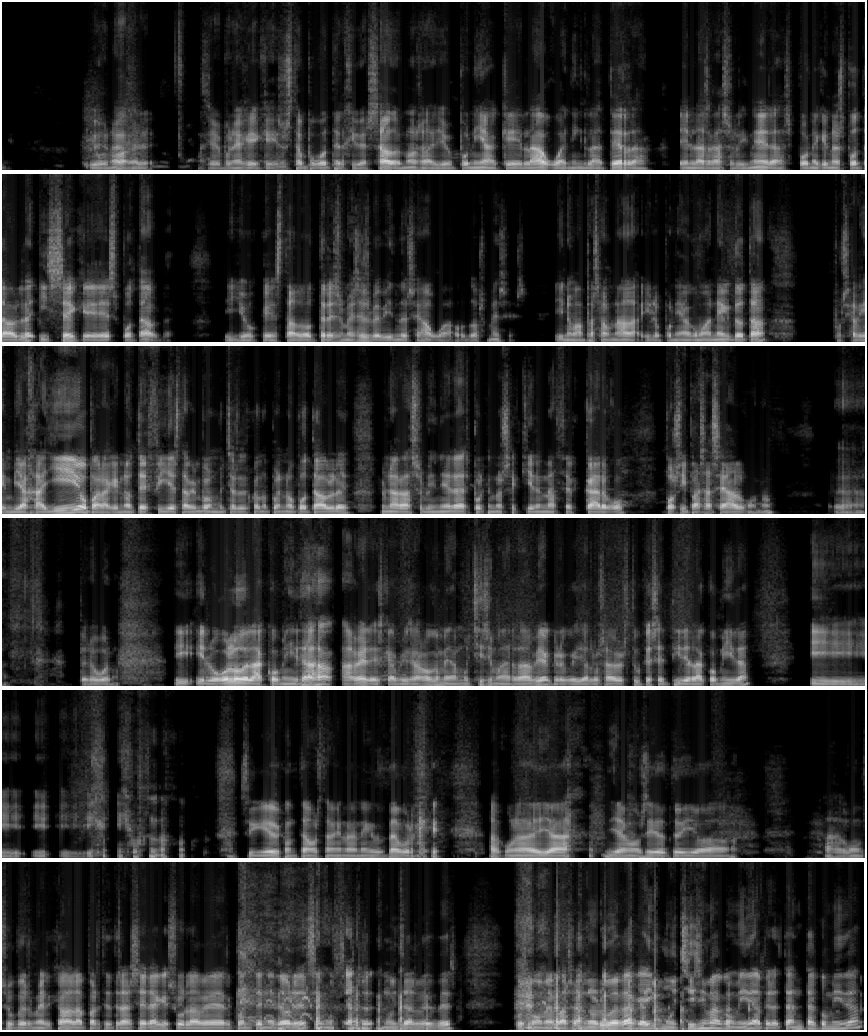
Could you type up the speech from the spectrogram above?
Y bueno, a ver, se ponía que, que, eso está un poco tergiversado, ¿no? O sea, yo ponía que el agua en Inglaterra, en las gasolineras, pone que no es potable y sé que es potable. Y yo que he estado tres meses bebiendo ese agua, o dos meses, y no me ha pasado nada. Y lo ponía como anécdota por si alguien viaja allí o para que no te fíes también, porque muchas veces cuando ponen no potable en una gasolinera es porque no se quieren hacer cargo por si pasase algo, ¿no? Eh, pero bueno. Y, luego lo de la comida, a ver, es que a mí es algo que me da muchísima rabia, creo que ya lo sabes tú, que se tire la comida y, y, y bueno, si quieres contamos también la anécdota porque alguna vez ya, ya hemos ido tú y yo a, algún supermercado, a la parte trasera, que suele haber contenedores y muchas, muchas veces, pues como me pasó en Noruega, que hay muchísima comida, pero tanta comida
